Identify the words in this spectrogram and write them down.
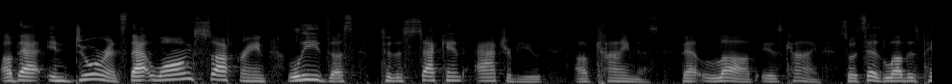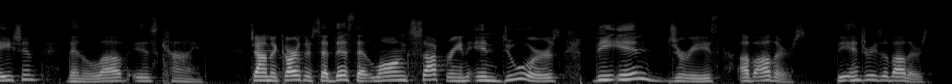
of that endurance, that long suffering, leads us to the second attribute of kindness, that love is kind. So it says love is patient, then love is kind. John MacArthur said this that long suffering endures the injuries of others, the injuries of others,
